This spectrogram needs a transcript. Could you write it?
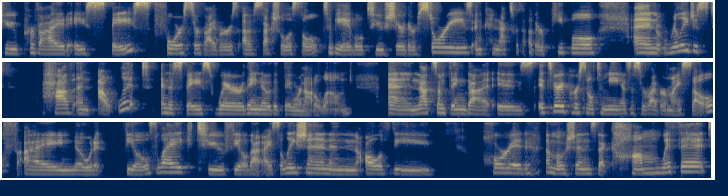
to provide a space for survivors of sexual assault to be able to share their stories and connect with other people and really just have an outlet and a space where they know that they were not alone. And that's something that is it's very personal to me as a survivor myself. I know what it feels like to feel that isolation and all of the horrid emotions that come with it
